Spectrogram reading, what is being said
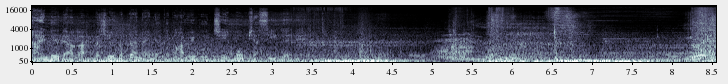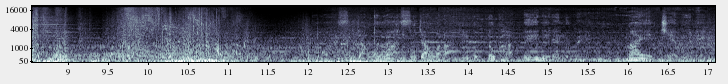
နိုင်နေတာကမရေမတွက်နိုင်တဲ့ကဘာတွေကိုချိန်မှုန်းဖြတ်စည်းခဲ့တယ်စကြဝဠာကြီးစကြဝဠာကြီးကိုဒုက္ခပေးနေတယ်လို့ပဲငါရဲ့ကျဲဝင်လေ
